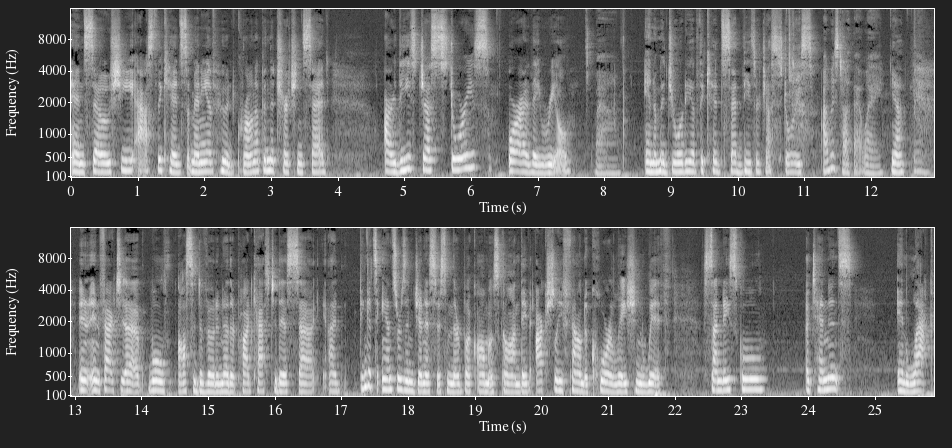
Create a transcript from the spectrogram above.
and so she asked the kids many of who had grown up in the church and said are these just stories or are they real wow and a majority of the kids said these are just stories. I was taught that way. Yeah. yeah. In, in, fact, uh, we'll also devote another podcast to this. Uh, I think it's Answers in Genesis in their book Almost Gone. They've actually found a correlation with Sunday school attendance and lack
